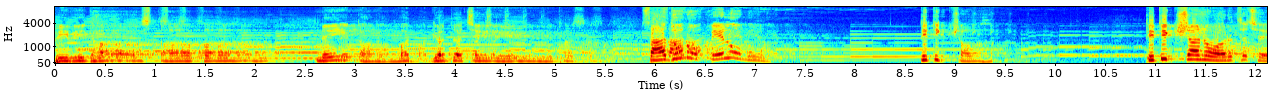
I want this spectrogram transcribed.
વિવિધાસ્તાપા નૈતા મદ્ગત પેલો ગુણ તિતિક્ષા તિતિક્ષાનો અર્થ છે,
